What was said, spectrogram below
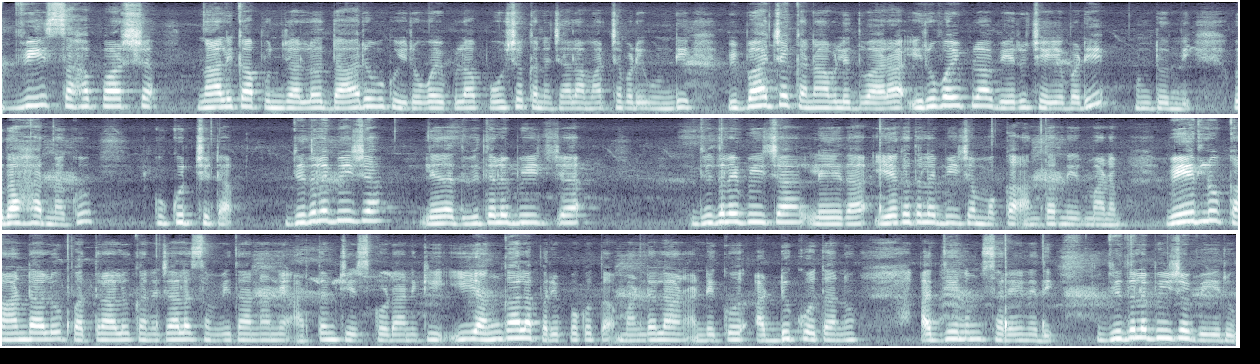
ద్విసహపార్ష నాలికా పుంజాల్లో దారువుకు ఇరువైపులా పోషక కణజాల అమర్చబడి ఉండి విభాజ్య కణావళి ద్వారా ఇరువైపులా వేరు చేయబడి ఉంటుంది. ఉదాహరణకు కుకుర్చిట ద్విదల బీజ లేదా ద్విదల బీజ ద్విదల బీజ లేదా ఏకదళ బీజం మొక్క అంతర్నిర్మాణం. వేర్లు కాండాలు పత్రాలు కణజాల సంవిధానాన్ని అర్థం చేసుకోవడానికి ఈ అంగాల పరిపక్వత మండల అడ్డుకోతను అధ్యయనం సరైనది. ద్విదల బీజ వేరు.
